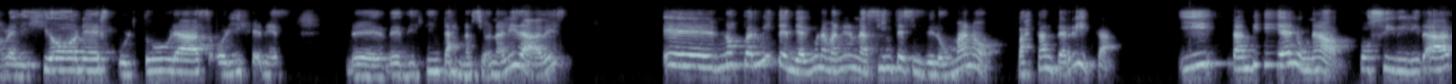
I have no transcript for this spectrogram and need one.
religiones, culturas, orígenes de, distintas nacionalidades, eh, nos permiten de alguna manera una síntesis de lo humano bastante rica y también una posibilidad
